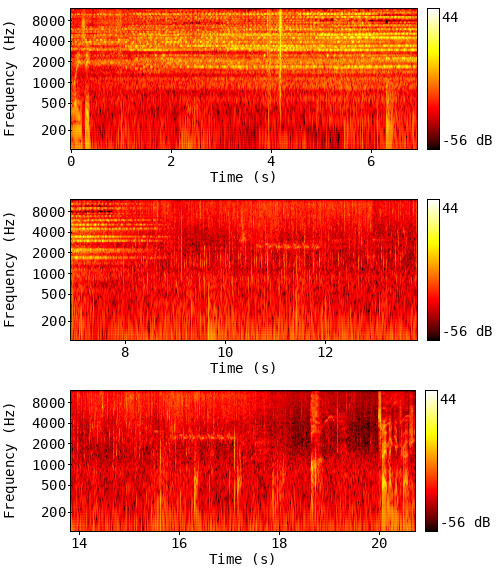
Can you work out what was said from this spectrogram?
It? What do you see? Oh. Sorry, my game crashed.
